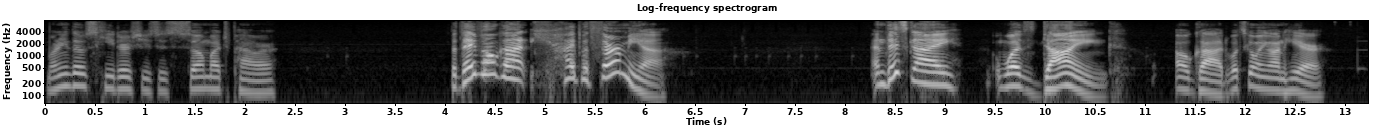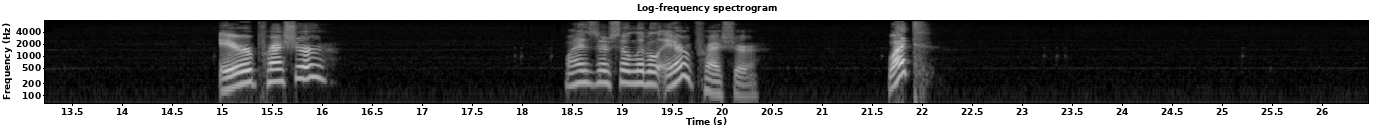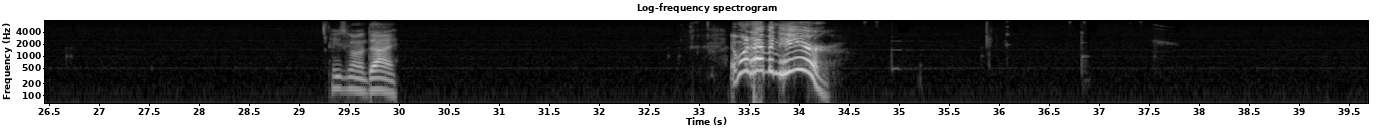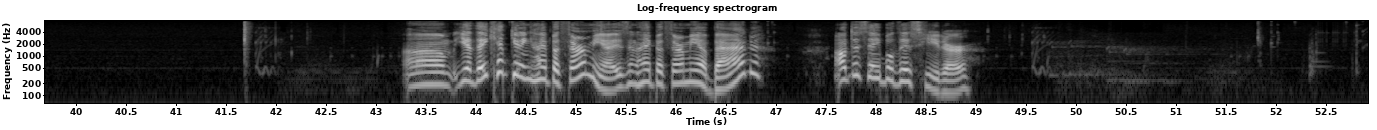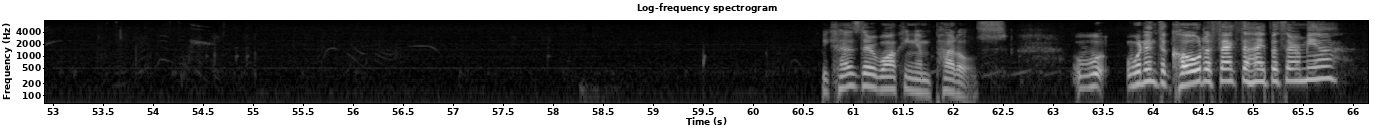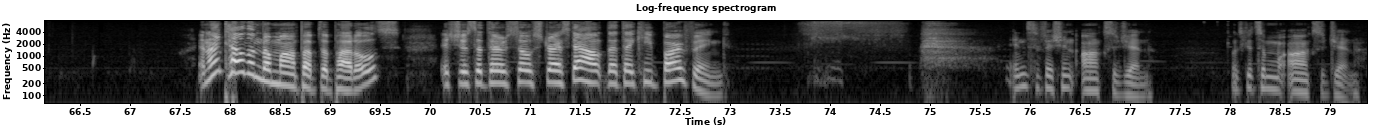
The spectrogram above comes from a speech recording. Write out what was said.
Running those heaters uses so much power. But they've all got hypothermia. And this guy was dying. Oh god, what's going on here? Air pressure? Why is there so little air pressure? What? He's gonna die. And what happened here? Um, yeah, they kept getting hypothermia. Isn't hypothermia bad? I'll disable this heater. Because they're walking in puddles. Wouldn't the cold affect the hypothermia? And I tell them to mop up the puddles. It's just that they're so stressed out that they keep barfing. Insufficient oxygen. Let's get some more oxygen.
